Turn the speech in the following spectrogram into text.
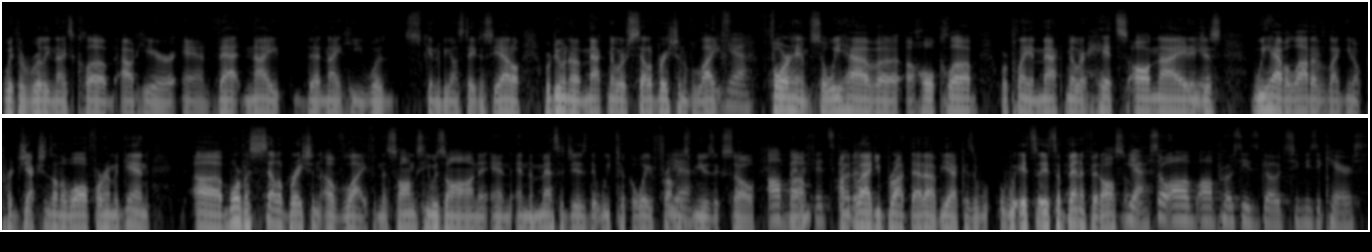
with a really nice club out here. And that night, that night he was going to be on stage in Seattle. We're doing a Mac Miller celebration of life Yeah. for him. So we have a, a whole club. We're playing Mac Miller hits all night, and Yep. just we have a lot of like you know projections on the wall for him. Again, uh, more of a celebration of life and the songs he was on, and and the messages that we took away from his music. So All um, benefits go I'm to- glad you brought that up. Yeah, because it, it's it's a benefit also. Yeah, so all all proceeds go to MusiCares.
